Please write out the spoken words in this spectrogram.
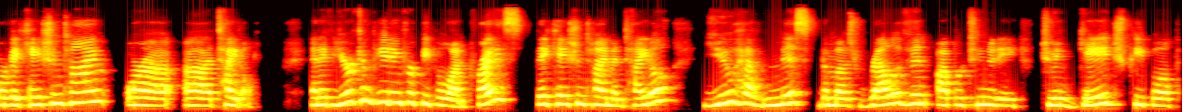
or vacation time or a, a title. And if you're competing for people on price, vacation time, and title, you have missed the most relevant opportunity to engage people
